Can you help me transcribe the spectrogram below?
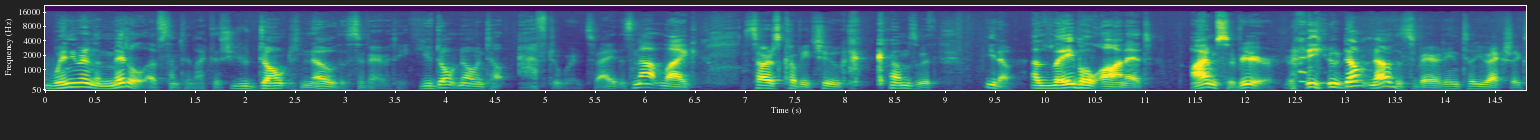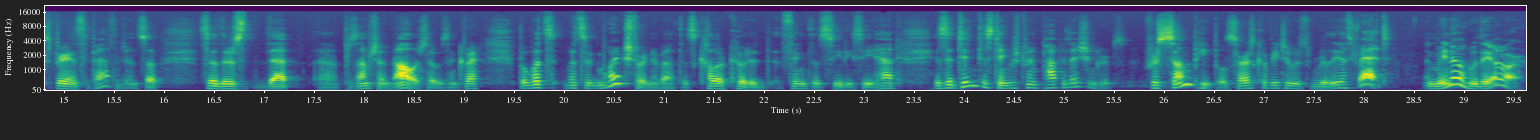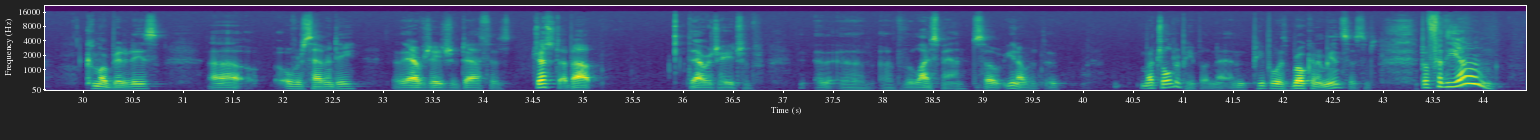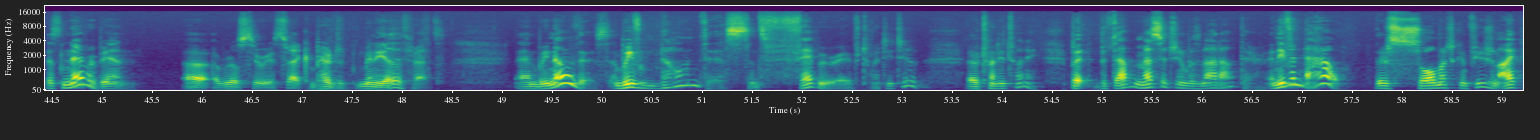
when you're in the middle of something like this, you don't know the severity. You don't know until afterwards, right? It's not like SARS-CoV-2 comes with, you know, a label on it I'm severe. you don't know the severity until you actually experience the pathogen. So, so there's that uh, presumption of knowledge that was incorrect. But what's, what's more extraordinary about this color coded thing that CDC had is it didn't distinguish between population groups. For some people, SARS CoV 2 was really a threat, and we know who they are. Comorbidities, uh, over 70, the average age of death is just about the average age of, uh, of the lifespan. So, you know, much older people and people with broken immune systems. But for the young, it's never been a, a real serious threat compared to many other threats. And we know this, and we've known this since February of 22, of 2020. But, but that messaging was not out there. And even now, there's so much confusion. I,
